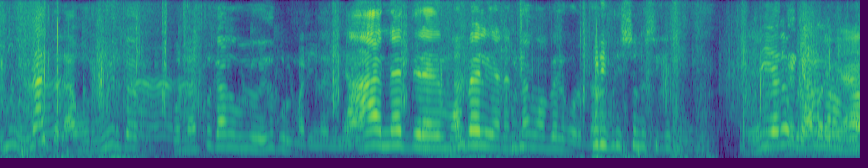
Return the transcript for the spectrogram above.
இன்னும் என்ன ஒரு உயிருக்கு ஒரு நட்புக்காக இது கொடுக்க மாட்டீங்களா யாருன்னே தெரியாது மொபைல் கேட்டா மொபைல் கொடுத்தேன் இப்படி சொல்லு. சீக்கிரம் நீ எங்க கிளம்புற ப்ரோ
